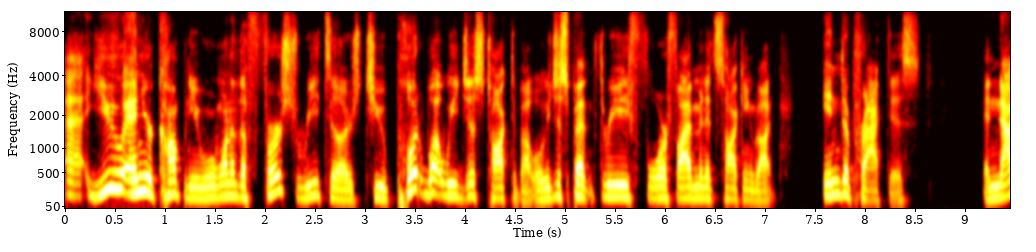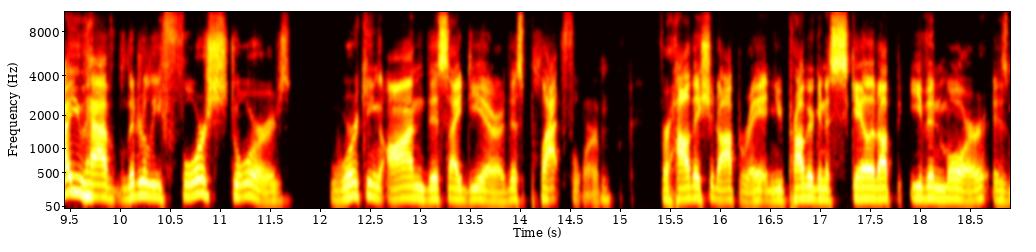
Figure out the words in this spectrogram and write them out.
uh, you and your company were one of the first retailers to put what we just talked about what we just spent three four five minutes talking about into practice. And now you have literally four stores working on this idea or this platform for how they should operate. And you probably are going to scale it up even more is,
